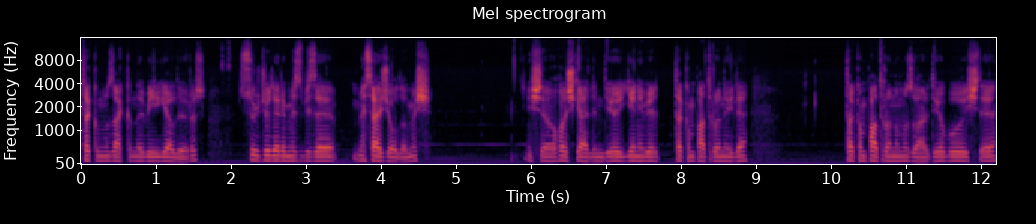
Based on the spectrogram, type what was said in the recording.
takımımız hakkında bilgi alıyoruz. Sürücülerimiz bize mesaj yollamış. İşte hoş geldin diyor. Yeni bir takım patronu ile takım patronumuz var diyor. Bu işte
